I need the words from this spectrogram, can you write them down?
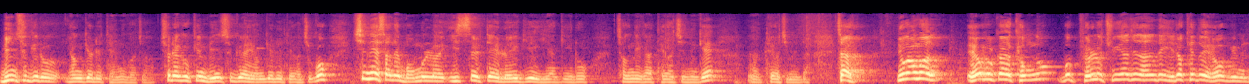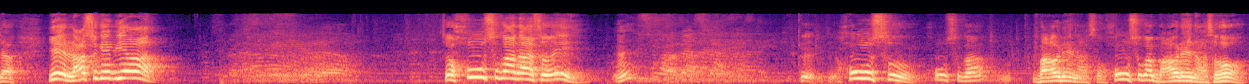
민수기로 연결이 되는 거죠. 출애굽기 민수기와 연결이 되어지고 시내산에 머물러 있을 때 레기의 이야기로 정리가 되어지는 게 어, 되어집니다. 자, 이거 한번 외워볼까요? 경로? 뭐 별로 중요하진 않은데 이렇게도 외워봅니다. 예, 라수개비야. 저 홍수가 나서, 예? 그 홍수, 홍수가 마을에 나서, 홍수가 마을에 나서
